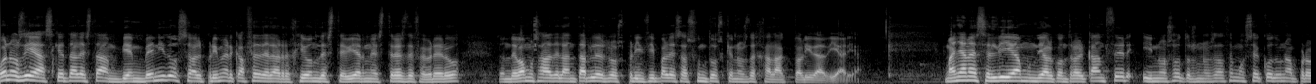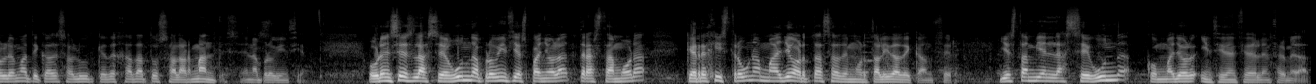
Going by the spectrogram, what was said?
Buenos días, ¿qué tal están? Bienvenidos al primer café de la región de este viernes 3 de febrero, donde vamos a adelantarles los principales asuntos que nos deja la actualidad diaria. Mañana es el Día Mundial contra el Cáncer y nosotros nos hacemos eco de una problemática de salud que deja datos alarmantes en la provincia. Ourense es la segunda provincia española, tras Zamora, que registra una mayor tasa de mortalidad de cáncer y es también la segunda con mayor incidencia de la enfermedad.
